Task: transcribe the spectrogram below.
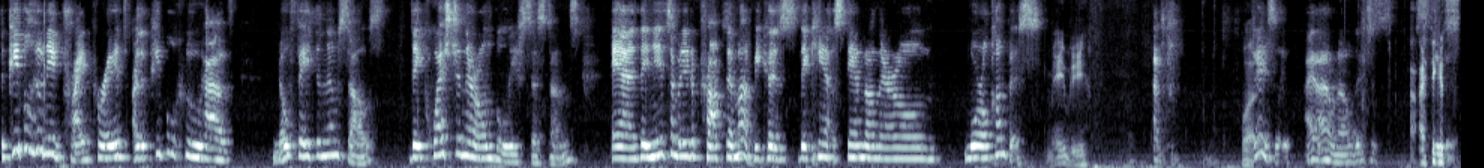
The people who need pride parades are the people who have no faith in themselves. They question their own belief systems and they need somebody to prop them up because they can't stand on their own moral compass. Maybe. What? Seriously, I, I don't know. It's just I think it's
